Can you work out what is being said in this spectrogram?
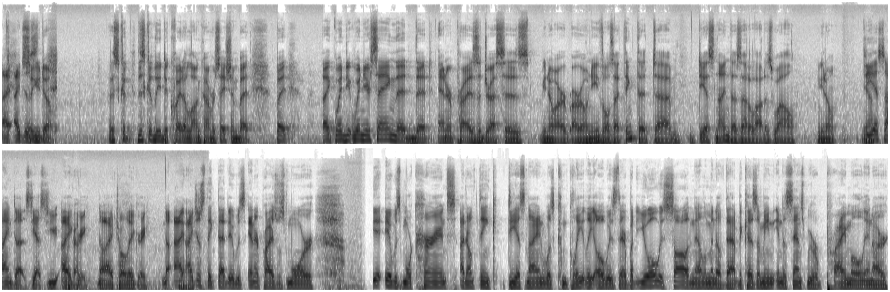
I, I just so you don't this could this could lead to quite a long conversation but but like when you, when you're saying that that enterprise addresses you know our, our own evils i think that um, ds9 does that a lot as well you don't yeah? ds9 does yes you, i okay. agree no i totally agree no I, yeah. I just think that it was enterprise was more it, it, was more current. I don't think DS9 was completely always there, but you always saw an element of that because I mean, in a sense, we were primal in our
